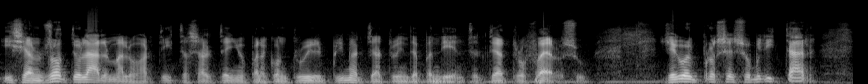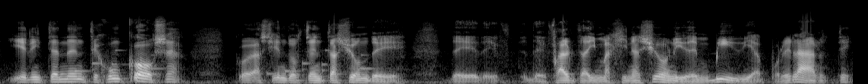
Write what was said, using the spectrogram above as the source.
y se han roto el alma los artistas salteños para construir el primer teatro independiente, el Teatro Fersu. Llegó el proceso militar y el intendente Juncosa, haciendo ostentación de, de, falta de imaginación y de envidia por el arte,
